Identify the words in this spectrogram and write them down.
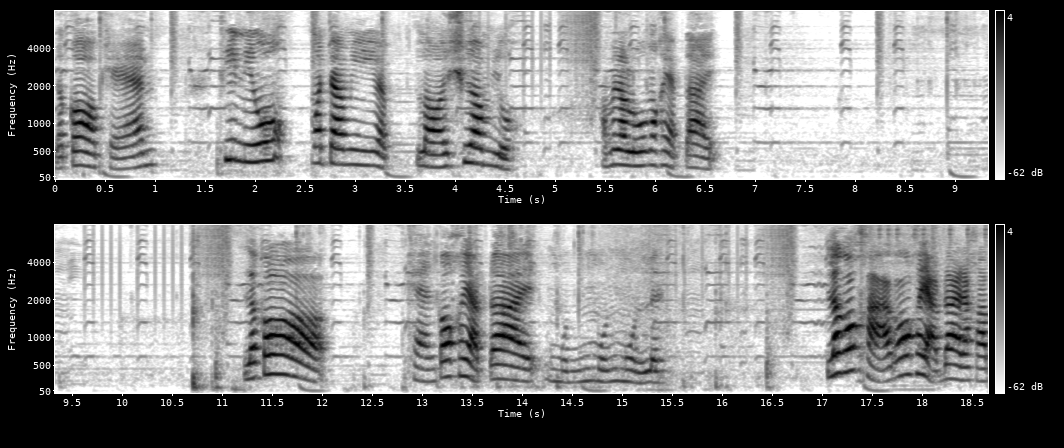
แล้วก็แขน ที่นิ้วมันจะมีแบบรอยเชื่อมอยู่ทำให้เรารู้ว่ามันขยับได้ แล้วก็แขนก็ขยับได้หมุนหมุนหมุนเลย แล้วก็ขาก็ขยับได้นะครับ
